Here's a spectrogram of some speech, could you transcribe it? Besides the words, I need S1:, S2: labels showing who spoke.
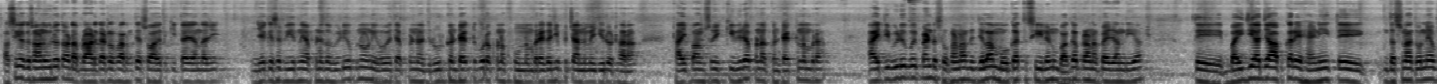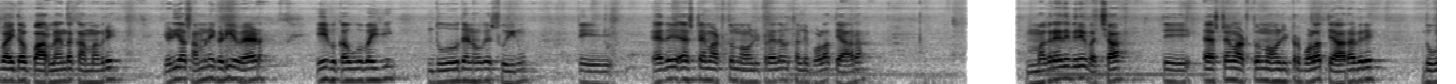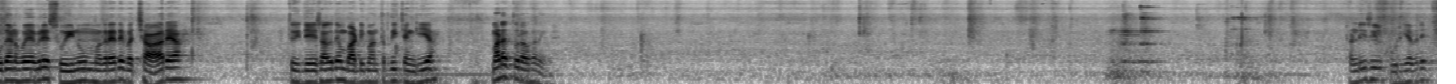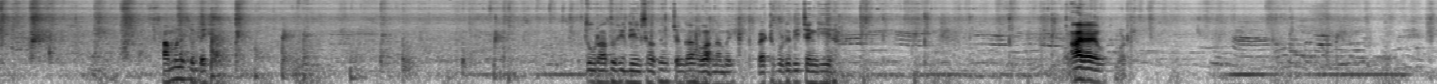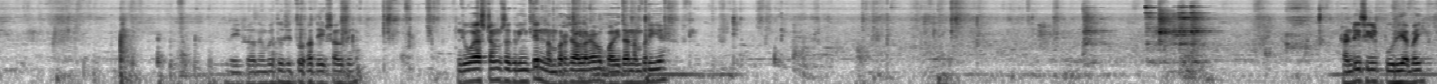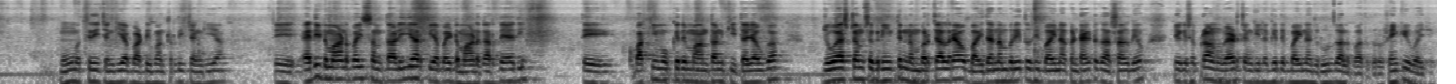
S1: ਸਤਿ ਸ਼੍ਰੀ ਅਕਾਲ ਕਿਸਾਨ ਵੀਰੋ, ਤੁਹਾਡਾ ਬਰਾਡ ਕੈਟਲ ਫਾਰਮ ਤੇ ਸਵਾਗਤ ਕੀਤਾ ਜਾਂਦਾ ਜੀ। ਜੇ ਕਿਸੇ ਵੀਰ ਨੇ ਆਪਣੇ ਤੋਂ ਵੀਡੀਓ ਬਣਾਉਣੀ ਹੋਵੇ ਤੇ ਆਪਣੇ ਨਾਲ ਜਰੂਰ ਕੰਟੈਕਟ ਕਰੋ, ਆਪਣਾ ਫੋਨ ਨੰਬਰ ਹੈਗਾ ਜੀ 95018 28521 ਵੀਰੇ, ਆਪਣਾ ਕੰਟੈਕਟ ਨੰਬਰ ਆ। ਅੱਜ ਦੀ ਵੀਡੀਓ ਕੋਈ ਪਿੰਡ ਸੁਖਾਣਾ ਦੇ ਜ਼ਿਲ੍ਹਾ ਮੋਗਾ ਤਹਿਸੀਲ, ਇਹਨੂੰ ਬਾਗਾ ਪੁਰਾਣਾ ਪੈ ਜਾਂਦੀ ਆ। ਤੇ ਬਾਈ ਜੀ, ਅੱਜ ਆਪ ਘਰੇ ਹੈ ਨਹੀਂ ਤੇ ਦੱਸਣਾ ਚਾਹੁੰਦੇ ਆ ਬਾਈ ਦਾ ਪਾਰ ਲੈਣ ਦਾ ਕੰਮ ਆ ਵੀਰੇ। ਜਿਹੜੀ ਆ ਸਾਹਮਣੇ ਖੜੀ ਹੈ ਵੈੜ, ਇਹ ਵਿਕਾਊ ਆ ਬਾਈ ਜੀ 2 ਦਿਨ ਹੋ ਗਏ ਸੂਈ ਨੂੰ। ਤੇ ਇਹਦੇ ਇਸ ਟਾਈਮ 8 ਤੋਂ 9 ਲੀਟਰ ਇਹਦਾ ਥੱਲੇ ਬੋਲਾ ਤਿਆਰ ਆ। ਮਗਰ ਇਹਦੇ ਵੀਰੇ ਵੱਛਾ ਤੇ ਇਸ ਟਾਈਮ 8 ਤੋਂ 9 ਲੀਟਰ ਬੋਲਾ ਤਿਆਰ ਆ ਵੀਰੇ। 2 ਦਿਨ ਹੋਏ ਵੀਰੇ ਸੂਈ ਨੂੰ, ਮਗਰ ਇਹਦੇ ਵੱਛਾ ਆ ਰਿਹਾ। ਤੁਸੀਂ ਦੇ ਸਕਦੇ ਹੋ ਬਾਡੀ ਮੰਤਰ ਦੀ ਚੰਗੀ ਆ। ਮਾੜਾ ਤੁਰਾ ਖਾ ਦੇ ਠੰਡੀ ਸੀਲ ਪੂਰੀ ਆ ਵੀਰੇ। ਸਾਹਮਣੇ ਸਿੱਧਾ। ਤੂਰਾ ਤੁਸੀਂ ਦੇਖ ਸਕਦੇ ਹੋ, ਚੰਗਾ ਹਵਾਨਾ ਬਾਈ, ਪੈਠ ਪੁੜੇ ਦੀ ਚੰਗੀ ਆ। ਆ ਜਾ ਮੋਟਰ। ਦੇਖ ਸਕਦੇ ਹੋ ਬਾਈ, ਤੁਸੀਂ ਤੂਰਾ ਦੇਖ ਸਕਦੇ ਹੋ। ਜੋ ਇਸ ਟਾਈਮ ਸਕਰੀਨ ਤੇ ਨੰਬਰ ਚੱਲ ਰਿਹਾ, ਉਹ ਬਾਈ ਦਾ ਨੰਬਰ ਹੀ ਹੈ ਠੰਡੀ ਸੀਲ ਪੂਰੀ ਆ ਬਾਈ। ਮੂੰਹ ਮੱਥੇ ਦੀ ਚੰਗੀ ਆ, ਬਾਡੀ ਬੰਤਰ ਦੀ ਚੰਗੀ ਆ। ਤੇ ਇਹਦੀ ਡਿਮਾਂਡ ਬਾਈ 47000 ਰੁਪਇਆ ਬਾਈ ਡਿਮਾਂਡ ਕਰਦੇ ਆ ਇਹਦੀ। ਤੇ ਬਾਕੀ ਮੌਕੇ ਤੇ ਮਾਨਤਾਨ ਕੀਤਾ ਜਾਊਗਾ। ਜੋ ਇਸ ਟਾਈਮ ਸਕਰੀਨ ਤੇ ਨੰਬਰ ਚੱਲ ਰਿਹਾ, ਉਹ ਬਾਈ ਦਾ ਨੰਬਰ ਹੀ ਤੁਸੀਂ ਬਾਈ ਨਾਲ ਕੰਟੈਕਟ ਕਰ ਸਕਦੇ ਹੋ। ਜੇ ਕਿਸੇ ਭਰਾ ਨੂੰ ਵੈਡ ਚੰਗੀ ਲੱਗੇ ਤੇ ਬਾਈ ਨਾਲ ਜ਼ਰੂਰ ਗੱਲਬਾਤ ਕਰੋ। ਥੈਂਕ ਯੂ ਬਾਈ ਜੀ।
